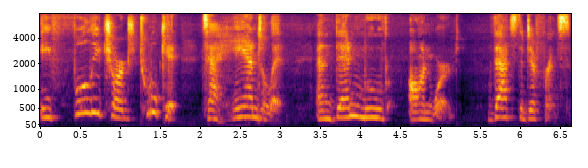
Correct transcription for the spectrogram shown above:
a fully charged toolkit to handle it and then move onward. That's the difference.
